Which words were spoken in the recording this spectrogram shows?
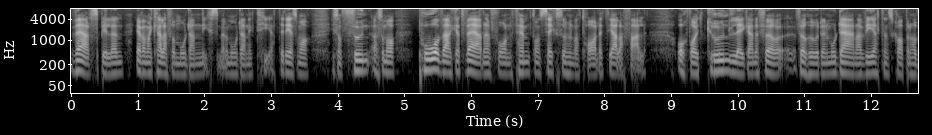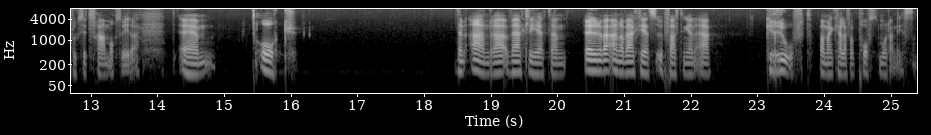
världsbilden är vad man kallar för modernism eller modernitet. Det är det som har, liksom fun, som har påverkat världen från 1500-1600-talet i alla fall och varit grundläggande för, för hur den moderna vetenskapen har vuxit fram och så vidare. Um, och den andra verkligheten, eller den andra verklighetsuppfattningen är grovt vad man kallar för postmodernism.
